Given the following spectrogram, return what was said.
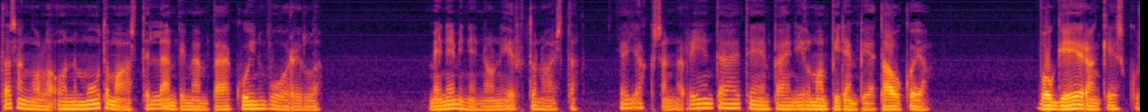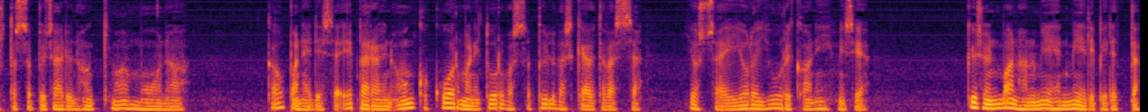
Tasangolla on muutama aste lämpimämpää kuin vuorilla. Meneminen on irtonaista ja jaksan rientää eteenpäin ilman pidempiä taukoja. Vogeran keskustassa pysähdyn hankkimaan muonaa. Kaupan edessä epäröin, onko kuormani turvassa pylväskäytävässä, jossa ei ole juurikaan ihmisiä. Kysyn vanhan miehen mielipidettä.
